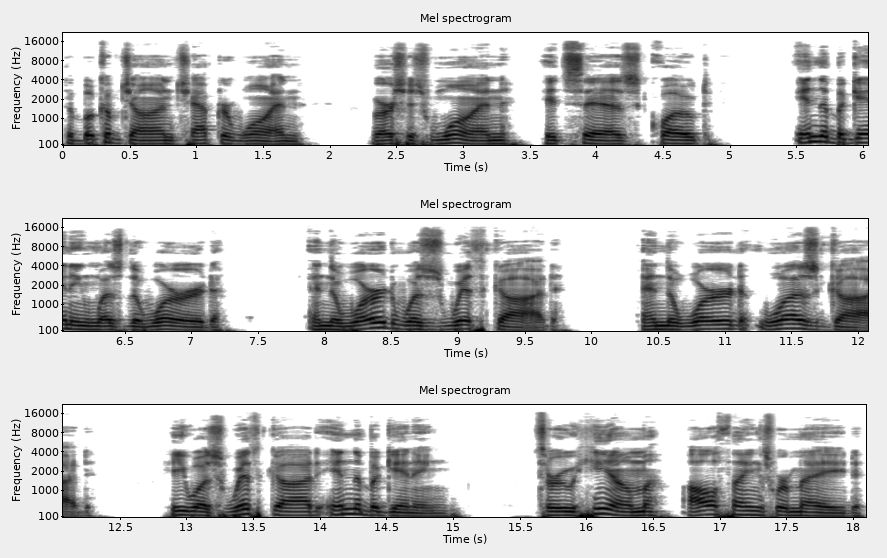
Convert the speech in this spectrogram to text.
the book of John, chapter one, verses one, it says, quote, In the beginning was the Word, and the Word was with God, and the Word was God. He was with God in the beginning. Through him all things were made,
